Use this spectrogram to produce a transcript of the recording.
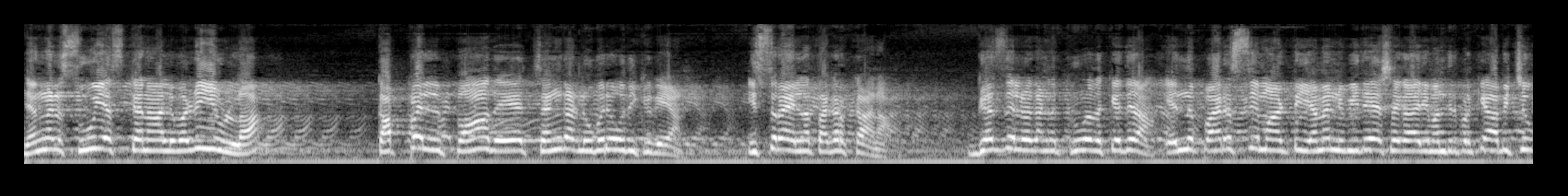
ഞങ്ങൾ സൂയസ് കനാൽ വഴിയുള്ള കപ്പൽ പാതയെ ചെങ്കടൽ ഉപരോധിക്കുകയാണ്. ഇസ്രായേലിനെ തകർക്കാനാ. ഗസൽ കണ്ട ക്രൂരതക്കെതിരാ എന്ന് പരസ്യമായിട്ട് യമൻ വിദേശകാര്യ മന്ത്രി പ്രഖ്യാപിച്ചു.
